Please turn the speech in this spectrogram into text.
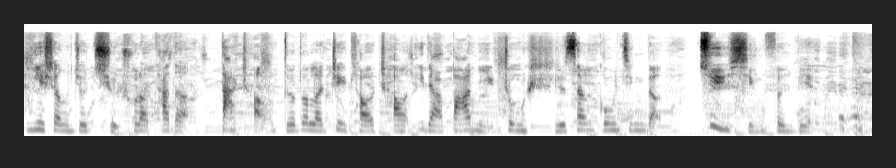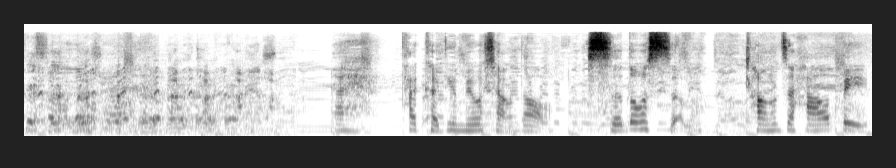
医生就取出了他的大肠，得到了这条长一点八米、重十三公斤的巨型粪便。哎，他肯定没有想到，死都死了，肠子还要被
